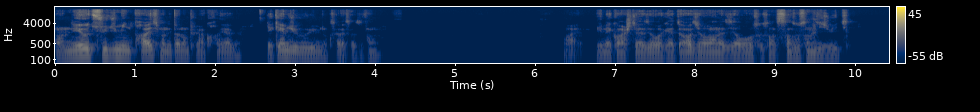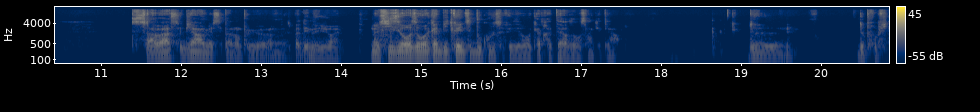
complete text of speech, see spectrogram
On est au-dessus du mint price, mais on n'est pas non plus incroyable. Il y a quand même du volume, donc ça, ça se vend. Ouais. Les mecs ont acheté à 0,14, ils revendent à 0,178. Ça va, c'est bien, mais c'est pas non plus. c'est pas démesuré. Même si 0,04 Bitcoin, c'est beaucoup, ça fait 0,4 Ether, 0,5 Ether de, de profit.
